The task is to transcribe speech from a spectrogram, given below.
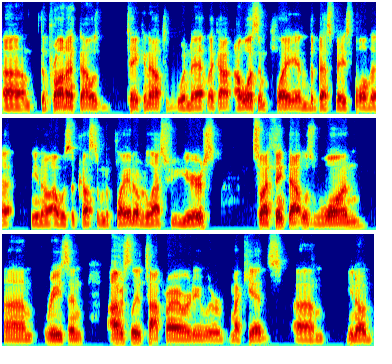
Um, the product I was taking out to Gwinnett, like I, I wasn't playing the best baseball that, you know, I was accustomed to playing over the last few years. So I think that was one um, reason. Obviously, the top priority were my kids. Um, you know,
